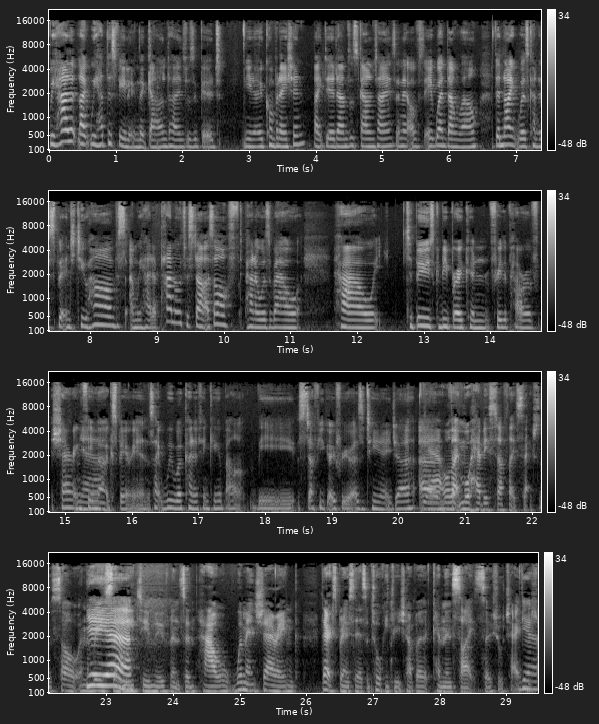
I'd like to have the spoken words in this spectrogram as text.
we had like we had this feeling that Galentine's was a good, you know, combination, like Dear Damsels Galentine's, and it obviously it went down well. The night was kind of split into two halves, and we had a panel to start us off. The panel was about how taboos can be broken through the power of sharing Yeah. female experience. Like we were kind of thinking about the stuff you go through as a teenager. Yeah, um, or like more heavy stuff like sexual assault and the Yeah, recent yeah. Me Too movements and how women sharing their experiences and talking to each other can incite social change. Yeah,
